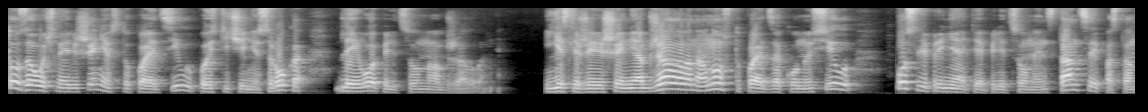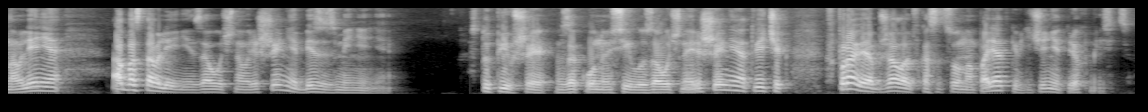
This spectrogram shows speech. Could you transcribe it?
то заочное решение вступает в силу по истечении срока для его апелляционного обжалования. Если же решение обжаловано, оно вступает в законную силу после принятия апелляционной инстанции постановления об оставлении заочного решения без изменения. Вступившее в законную силу заочное решение ответчик вправе обжаловать в кассационном порядке в течение трех месяцев.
